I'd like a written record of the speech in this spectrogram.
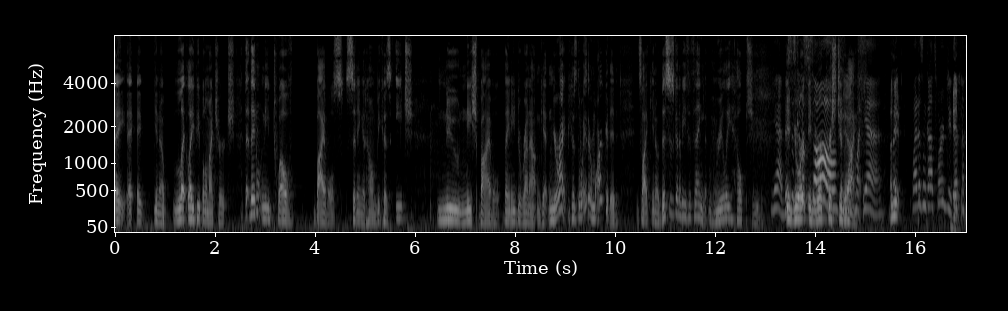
a, a, a you know lay, lay people in my church that they don't need twelve Bibles sitting at home because each new niche Bible they need to run out and get. And you're right because the way they're marketed, it's like you know this is going to be the thing that really helps you. Yeah, this in is your in solve your Christian my- life. yeah, And but it- why doesn't God's word do that? it,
